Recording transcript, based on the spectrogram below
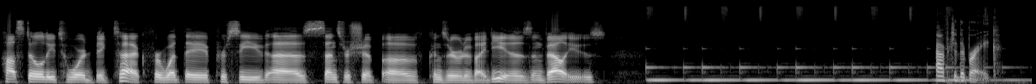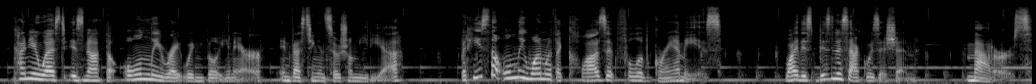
Hostility toward big tech for what they perceive as censorship of conservative ideas and values. After the break, Kanye West is not the only right wing billionaire investing in social media, but he's the only one with a closet full of Grammys. Why this business acquisition matters.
